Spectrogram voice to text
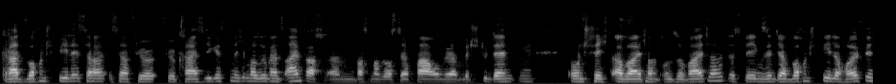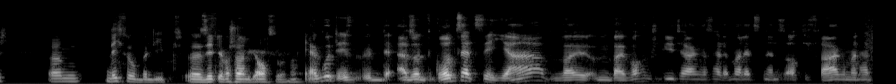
gerade Wochenspiele ist ja, ist ja für, für Kreisligisten nicht immer so ganz einfach, ähm, was man so aus der Erfahrung hört mit Studenten und Schichtarbeitern und so weiter. Deswegen sind ja Wochenspiele häufig ähm, nicht so beliebt. Äh, seht ihr wahrscheinlich auch so. Ne? Ja gut, also grundsätzlich ja, weil ähm, bei Wochenspieltagen ist halt immer letzten Endes auch die Frage, man hat,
